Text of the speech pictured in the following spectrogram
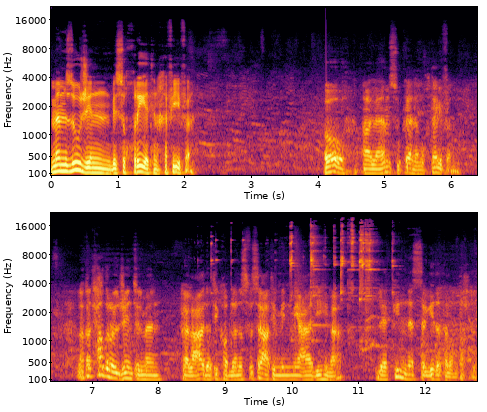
ممزوج بسخرية خفيفة أوه الأمس كان مختلفا لقد حضر الجنتلمان كالعادة قبل نصف ساعة من ميعادهما لكن السيدة لم تحضر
